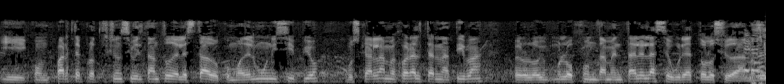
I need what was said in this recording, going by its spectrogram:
y con parte de protección civil tanto del Estado como del municipio, buscar la mejor alternativa, pero lo, lo fundamental es la seguridad de todos los ciudadanos.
